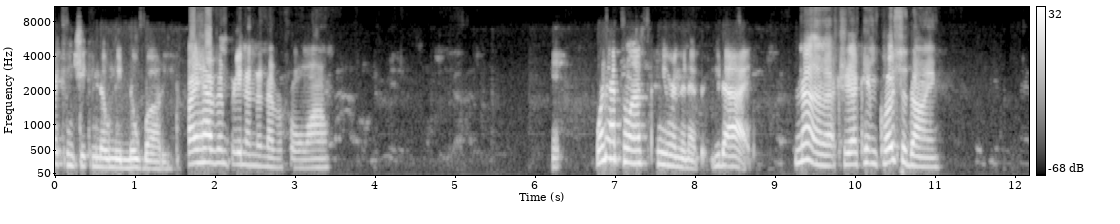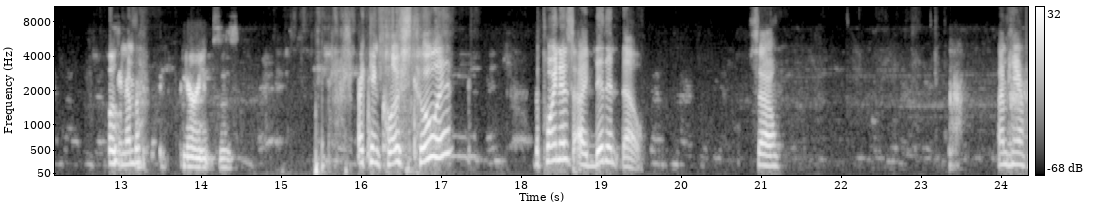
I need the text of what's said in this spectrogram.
Chicken chicken don't need nobody. I haven't been in the Nether for a while. What happened last time you were in the nether? You died. No, actually, I came close to dying. Both Remember? experiences. I came close to it. The point is, I didn't though. So, I'm here.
